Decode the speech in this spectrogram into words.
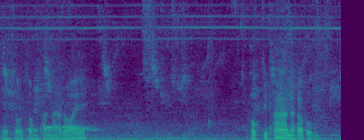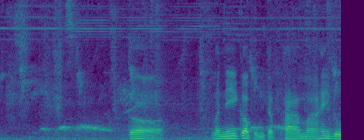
พศ2550 2565 นะครับผม ก็วันนี้ก็ผมจะพามาให้ดู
